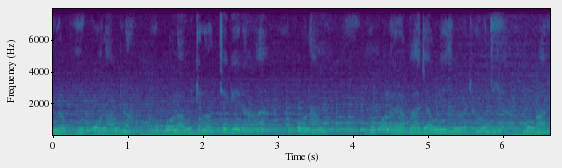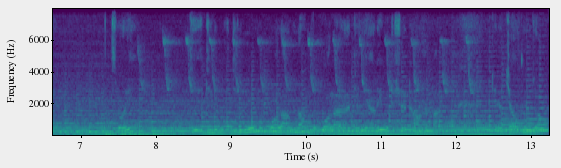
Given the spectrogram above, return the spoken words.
ဒီမှာမပေါ်လာဘူးနော်မပေါ်လာဘူးကျွန်တော်ထိခဲ့တာကမပေါ်လာဘူးမပေါ်လာတာဘာကြောင့်လဲဆိုတော့ကျွန်တော်ဒီအပေါ်က sorry ဒီဒီဒီမျိုးမပေါ်လာဘူးနော်မပေါ်လာတဲ့ဒီနေရာလေးကိုတစ်ချက်ထောက်လိုက်ပါဒီအကြောင်းသုံးကြောင်း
